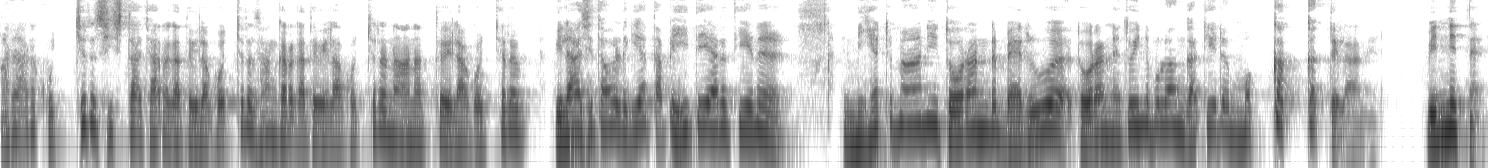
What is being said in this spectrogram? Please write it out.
අර අර කොච්චර ශිෂ්ටාචාරගත වෙලා කොච්චර සංකරගත වෙලා කොච්චර නානත්ව වෙලා කොච්චර විලාසිතවලට ගියත් අපේ හිතේ අර තියෙන නිහතමානී තෝරන්න බැරුව තෝරන්න නැතුව ඉන්න පුළුවන් ගතියට මොකක්වත් වෙලා නැහැ. වෙන්නේත් නැහැ.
